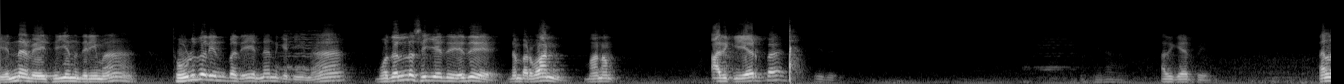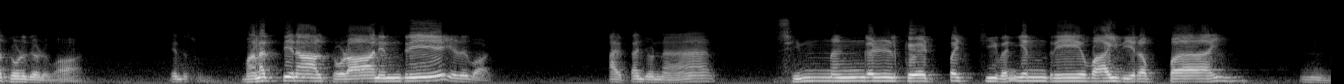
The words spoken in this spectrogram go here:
என்ன வே- செய்யணும் தெரியுமா? தொழுதல் என்பது என்னன்னு கேட்டீங்கன்னா முதல்ல செய்யது எது? நம்பர் ஒன் மனம். அதுக்கு ஏற்ப இது. அதுக்கு ஏற்ப இது. அதனால தொழுதெழுவாள் என்று சொன்ன மனத்தினால் தொழானின்றே எழுவாள். அதுதான் சொன்னார். சின்னங்கள் கேட்ப சிவன் என்றே வாய் திறப்பாய். ம்.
